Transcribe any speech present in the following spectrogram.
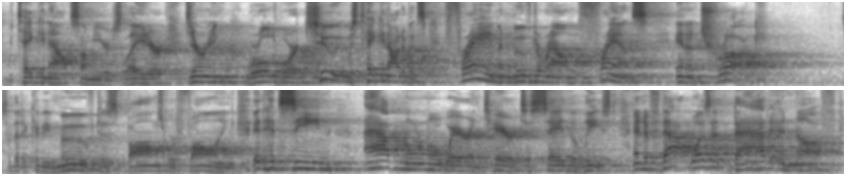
to be taken out some years later. During World War II, it was taken out of its frame and moved around France in a truck so that it could be moved as bombs were falling. It had seen abnormal wear and tear, to say the least. And if that wasn't bad enough,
